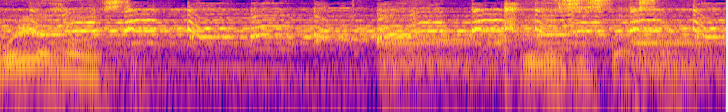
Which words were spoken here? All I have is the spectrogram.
what do you guys want to to? What was this last time?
